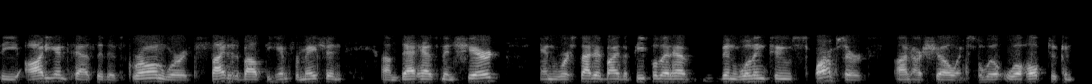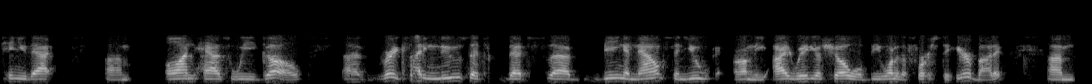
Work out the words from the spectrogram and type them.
the audience as it has grown. We're excited about the information um, that has been shared and we're excited by the people that have been willing to sponsor on our show. And so we'll, we'll hope to continue that um, on as we go. Uh, very exciting news that's that's uh, being announced, and you on the iRadio show will be one of the first to hear about it. Um,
